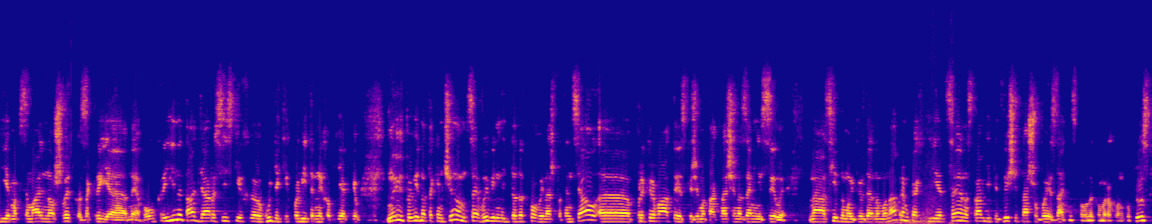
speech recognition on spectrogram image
і максимально швидко закриє небо України та для російських будь-яких повітряних об'єктів. Ну і відповідно таким чином це вивільнить додатковий наш потенціал прикривати, скажімо так, наші наземні сили на східному і південному напрямках, і це насправді підвищить нашу боєздатність по великому рахунку. Плюс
